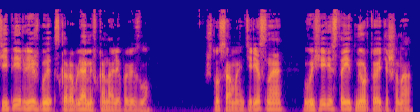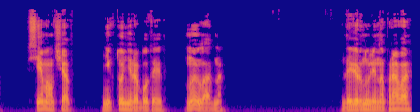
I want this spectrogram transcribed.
Теперь лишь бы с кораблями в канале повезло. Что самое интересное, в эфире стоит мертвая тишина. Все молчат, никто не работает. Ну и ладно. Довернули направо,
